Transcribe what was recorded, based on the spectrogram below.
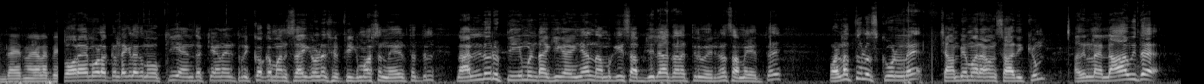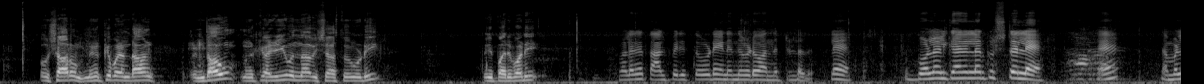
എന്തായിരുന്നു അയാളെ പേര്? പോരായ്മകളൊക്കെ ഉണ്ടെങ്കിലൊക്കെ നോക്കി എന്തൊക്കെയാണ് ട്രിക്കൊക്കെ മനസ്സിലാക്കിക്കൊണ്ട് ഷഫീഖ് മാഷൻ നേതൃത്വത്തിൽ നല്ലൊരു ടീം ഉണ്ടാക്കി കഴിഞ്ഞാൽ നമുക്ക് ഈ സബ് ജില്ലാ തലത്തിൽ വരുന്ന സമയത്ത് വള്ളത്തുള്ള സ്കൂളിന് ചാമ്പ്യന്മാരാകാൻ സാധിക്കും. അതിനുള്ള എല്ലാവിധ ഉഷാറും. നിങ്ങൾക്ക് ഉണ്ടാവാൻ ഉണ്ടാവും. നിങ്ങൾക്ക് കഴിയുമെന്ന വിശ്വാസത്തോടുകൂടി ഈ പരിപാടി വളരെ താല്പര്യത്തോടെയാണ് ഇന്ന് ഇവിടെ വന്നിട്ടുള്ളത്. അല്ലേ? ഫുട്ബോൾ കളിക്കാൻ എല്ലാവർക്കും ഇഷ്ടമല്ലേ ഏ? നമ്മൾ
